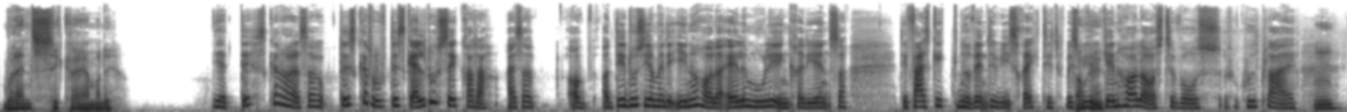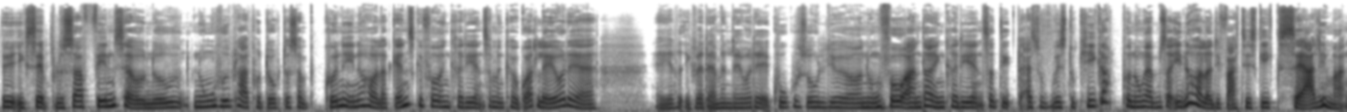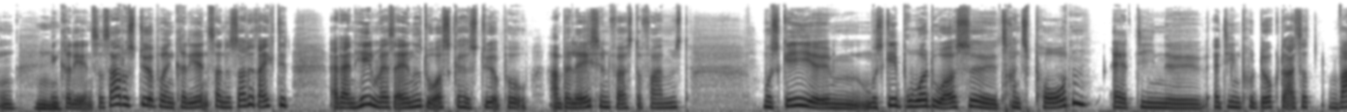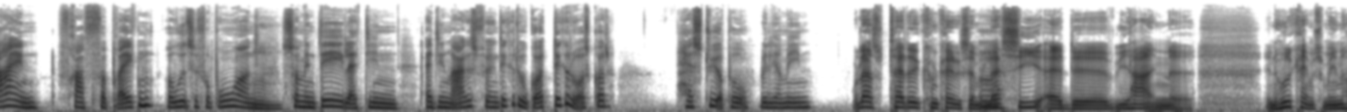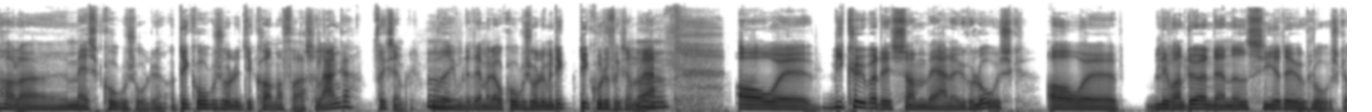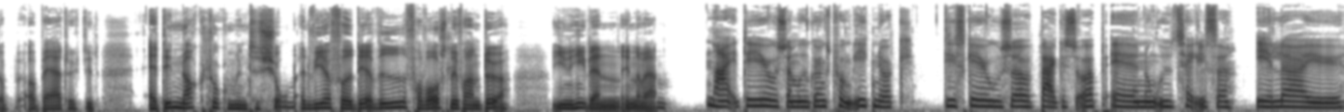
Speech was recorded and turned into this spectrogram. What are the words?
Hvordan sikrer jeg mig det? Ja, det skal du altså, det skal du, det skal du sikre dig. Altså, og, og det, du siger med, at det indeholder alle mulige ingredienser, det er faktisk ikke nødvendigvis rigtigt. Hvis okay. vi igen holder os til vores hudpleje-eksempel, mm. øh, så findes der jo noget, nogle hudplejeprodukter, som kun indeholder ganske få ingredienser. Man kan jo godt lave det af, ja, jeg ved ikke, hvad det er, man laver det af, kokosolie og nogle få andre ingredienser. Det, altså, hvis du kigger på nogle af dem, så indeholder de faktisk ikke særlig mange mm. ingredienser. Så har du styr på ingredienserne, så er det rigtigt, at der er en hel masse andet, du også skal have styr på. Emballagen først og fremmest. Måske, øh, måske bruger du også øh, transporten af dine, øh, af dine produkter, altså vejen fra fabrikken og ud til forbrugeren, mm. som en del af din, af din markedsføring. Det kan du godt, det kan du også godt have styr på, vil jeg mene. Lad os tage det et konkret eksempel. Mm. Lad os sige, at øh, vi har en, øh, en hudcreme, som indeholder en masse kokosolie. Og det kokosolie, det kommer fra Sri Lanka, for eksempel. Mm. Nu ved jeg ikke, om det er der, man laver kokosolie, men det, det kunne det for eksempel mm. være. Og øh, vi køber det som værende økologisk og øh, leverandøren dernede siger, det er økologisk og, og bæredygtigt. Er det nok dokumentation, at vi har fået det at vide fra vores leverandør i en helt anden ende af verden? Nej, det er jo som udgangspunkt ikke nok. Det skal jo så bakkes op af nogle udtalelser, eller øh,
